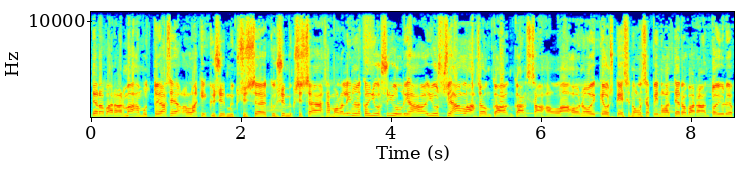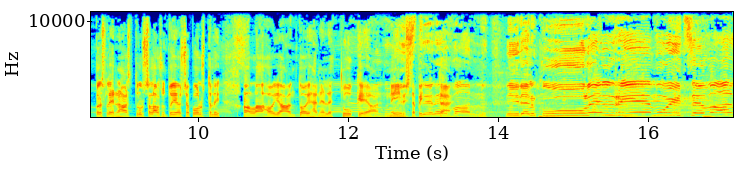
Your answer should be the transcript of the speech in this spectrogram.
Tero Vaara on maahanmuutto- ja asealaki kysymyksissä, kysymyksissä samalla linjalla kuin Jussi, Julli, Jussi Hallahson kanssa. Hallahon oikeuskeisin ollessa pinnalla Tero Vaara antoi ylioppilaslehden haastattelussa lausuntoja, jossa puolusteli Hallaho ja antoi hänelle tukea. Niin mistä pitää. Niiden kuulen riemuitsevan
